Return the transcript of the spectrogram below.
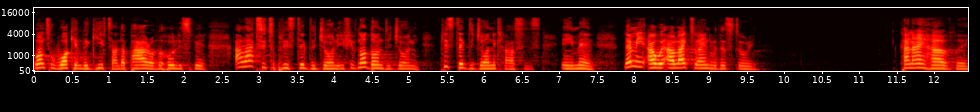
want to walk in the gifts and the power of the Holy Spirit, I'll ask you to please take the journey. If you've not done the journey, please take the journey classes. Amen. Let me, I would, I would like to end with this story. Can I have the,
